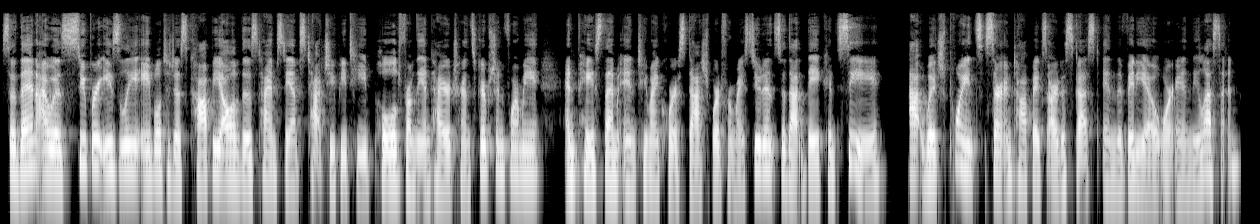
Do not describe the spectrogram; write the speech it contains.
So then I was super easily able to just copy all of those timestamps ChatGPT pulled from the entire transcription for me and paste them into my course dashboard for my students so that they could see at which points certain topics are discussed in the video or in the lesson.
